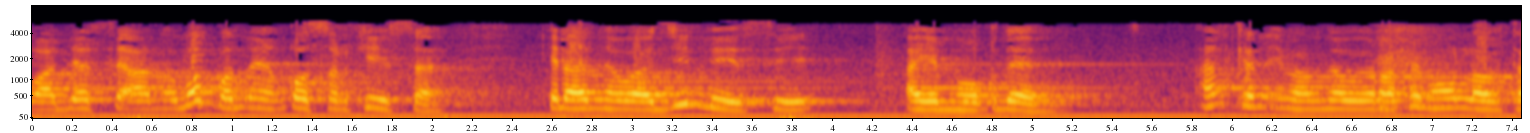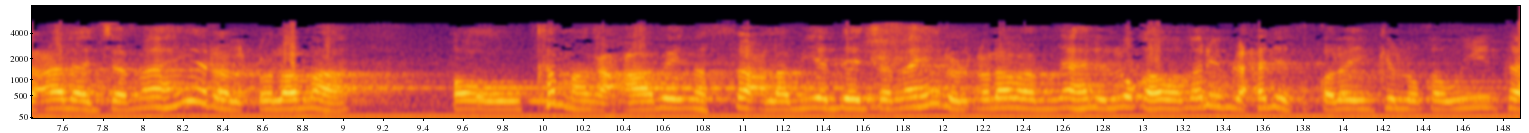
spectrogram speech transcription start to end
waa dee si aan uba badnayn qosolkiisa ilaa nawaajidiisii ay muuqdeen halkan imaam nawowi raximah llahu taعala jamaahiir اculamaa oo uu ka magacaabay saclab iyo dee jamaahiir اculamaa min ahli luqa wagariib xadiid qolooyinkii luqawiyiinta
